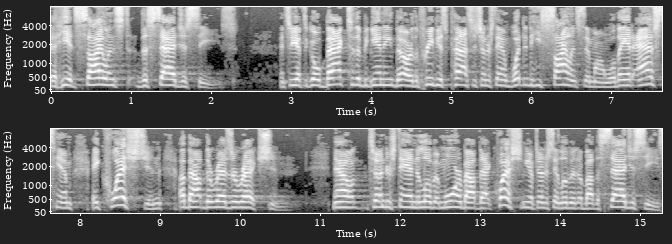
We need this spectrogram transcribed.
that he had silenced the Sadducees, and so you have to go back to the beginning or the previous passage to understand what did he silence them on? Well, they had asked him a question about the resurrection. Now, to understand a little bit more about that question, you have to understand a little bit about the Sadducees.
